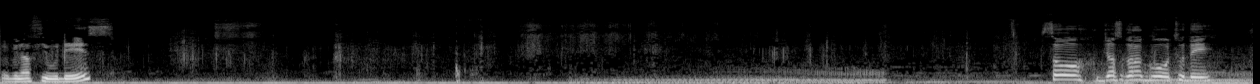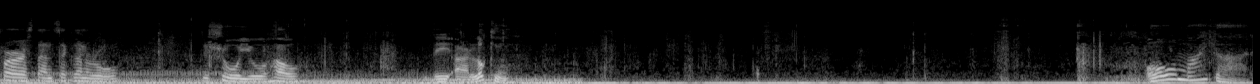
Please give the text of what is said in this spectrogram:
Maybe in a few days. So just gonna go to the first and second row to show you how they are looking. Oh my god.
